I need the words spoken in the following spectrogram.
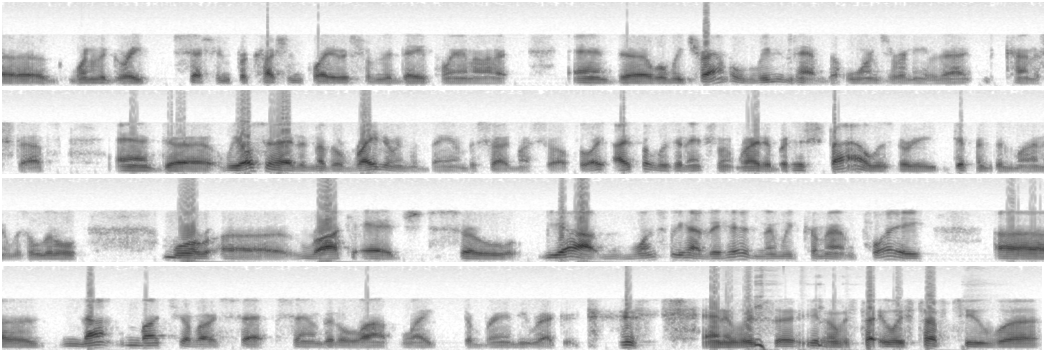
uh, one of the great session percussion players from the day playing on it. And uh, when we traveled, we didn't have the horns or any of that kind of stuff. And uh, we also had another writer in the band beside myself, who I, I thought was an excellent writer, but his style was very different than mine. It was a little more uh, rock edged. So yeah, once we had the hit, and then we'd come out and play. Uh, not much of our set sounded a lot like the Brandy record, and it was uh, you know it was t- it was tough to uh,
